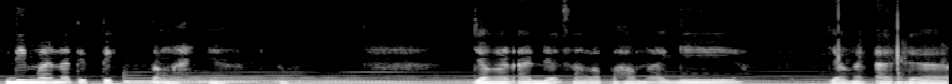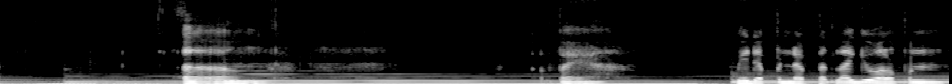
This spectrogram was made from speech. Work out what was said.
di mana titik tengahnya gitu. jangan ada salah paham lagi jangan ada um, apa ya beda pendapat lagi walaupun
